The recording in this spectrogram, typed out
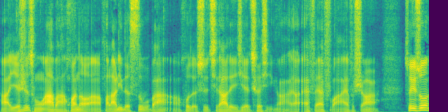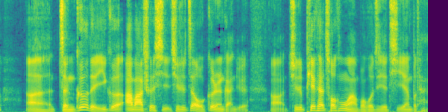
啊，也是从 R 八换到啊法拉利的四五八啊，或者是其他的一些车型啊，FF 啊，F 十二。所以说。啊，整个的一个 R 八车系，其实在我个人感觉啊，其实撇开操控啊，包括这些体验不谈，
